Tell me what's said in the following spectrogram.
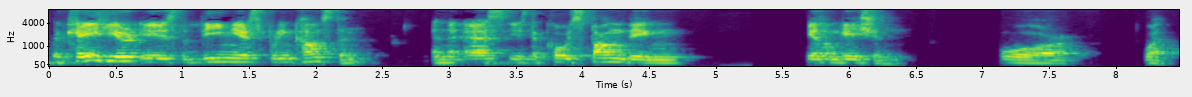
The K here is the linear spring constant, and the S is the corresponding elongation or what?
